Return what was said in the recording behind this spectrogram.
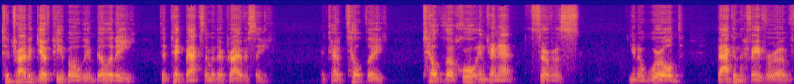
to try to give people the ability to take back some of their privacy and kind of tilt the tilt the whole internet service, you know, world back in the favor of,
